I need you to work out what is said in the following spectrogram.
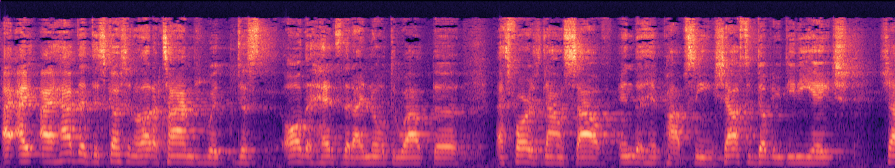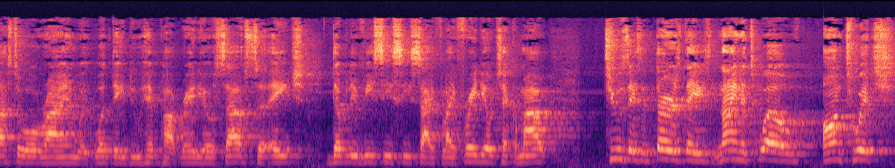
I, I, I have that discussion a lot of times with just all the heads that I know throughout the, as far as down south in the hip hop scene. Shouts to WDDH, shouts to Orion with what they do hip hop radio. Shouts to H, WVCC Sci Life Radio. Check them out. Tuesdays and Thursdays, 9 to 12 on Twitch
